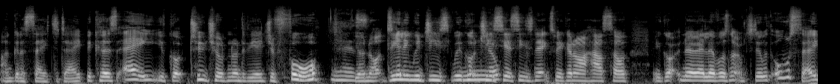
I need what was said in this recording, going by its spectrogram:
I'm going to say today, because A, you've got two children under the age of four. Yes. You're not dealing with. We've got Nope. GCSEs next week in our household. You've got no A levels, nothing to deal with. Also,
